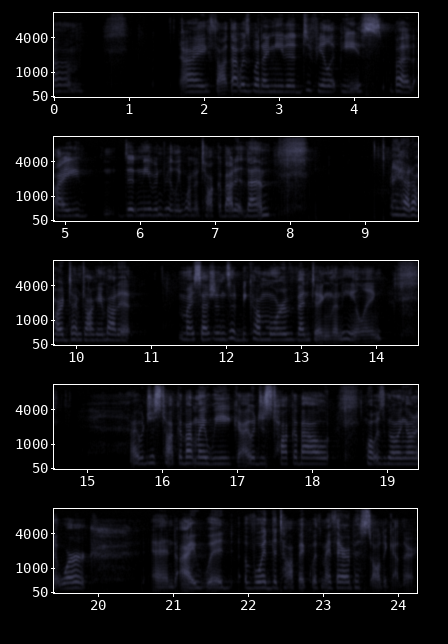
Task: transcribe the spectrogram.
um, I thought that was what I needed to feel at peace, but I didn't even really want to talk about it then. I had a hard time talking about it. My sessions had become more of venting than healing. I would just talk about my week. I would just talk about what was going on at work. And I would avoid the topic with my therapist altogether.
